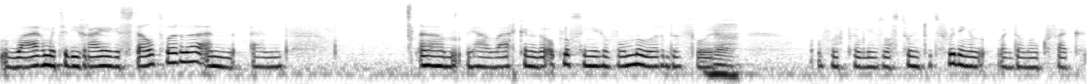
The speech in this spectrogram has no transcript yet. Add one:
waar moeten die vragen gesteld worden en, en Um, ja, waar kunnen er oplossingen gevonden worden voor, ja. voor problemen zoals toegang tot voeding? En wat ik dan ook vaak,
